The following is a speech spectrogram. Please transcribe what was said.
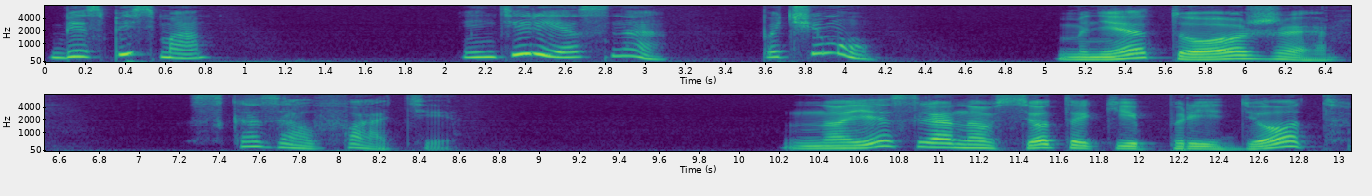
без письма. Интересно, почему?» «Мне тоже», — сказал Фати. Но если оно все-таки придет,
